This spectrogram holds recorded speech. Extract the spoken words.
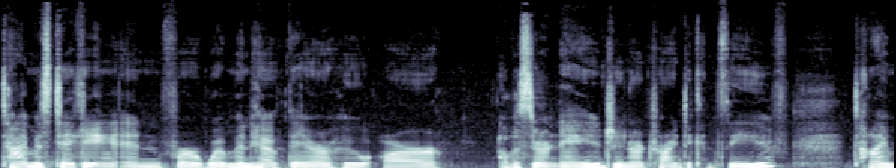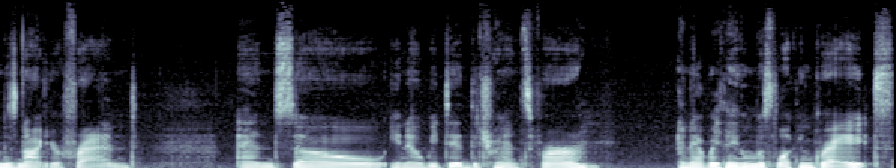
time is ticking and for women out there who are of a certain age and are trying to conceive, time is not your friend. And so, you know, we did the transfer and everything was looking great.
